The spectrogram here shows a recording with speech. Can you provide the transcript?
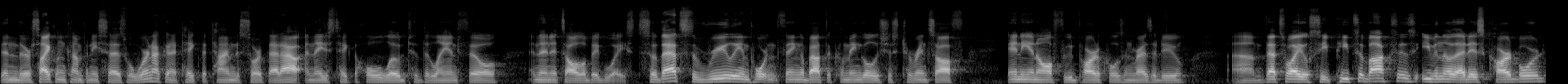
then the recycling company says, well, we're not going to take the time to sort that out, and they just take the whole load to the landfill, and then it's all a big waste. So that's the really important thing about the commingle is just to rinse off any and all food particles and residue. Um, that's why you'll see pizza boxes, even though that is cardboard,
